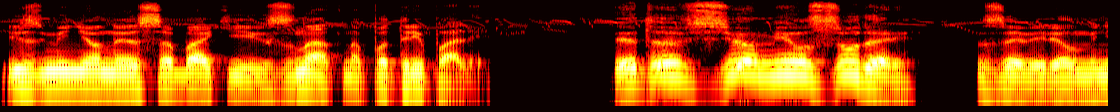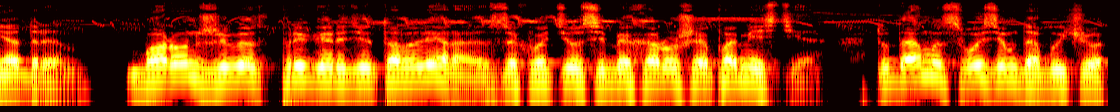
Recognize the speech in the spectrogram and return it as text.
измененные собаки их знатно потрепали. «Это все, мил сударь», — заверил меня Дрен. «Барон живет в пригороде Танлера, захватил себе хорошее поместье. Туда мы свозим добычу,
